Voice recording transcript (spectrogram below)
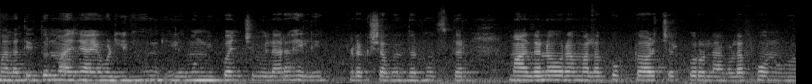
मला तिथून माझे आई वडील घेऊन गेले मग मी पंचमीला राहिले रक्षाबंधन होच तर माझा नवरा मला खूप टॉर्चर करू लागला फोनवर.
